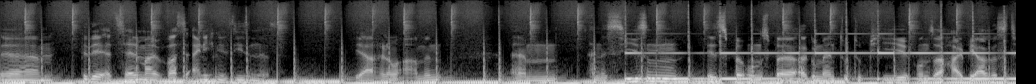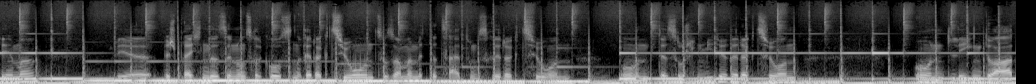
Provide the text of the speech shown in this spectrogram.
Ähm, bitte erzähl mal, was eigentlich eine Season ist. Ja, hallo Armin. Ähm, eine Season ist bei uns bei Argument Utopie unser Halbjahresthema. Wir besprechen das in unserer großen Redaktion zusammen mit der Zeitungsredaktion und der Social Media Redaktion und legen dort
